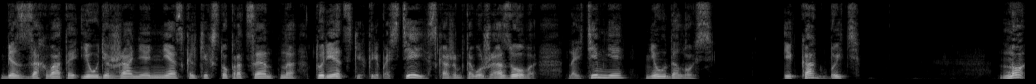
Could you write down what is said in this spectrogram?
без захвата и удержания нескольких стопроцентно турецких крепостей, скажем, того же Азова, найти мне не удалось. И как быть? Но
